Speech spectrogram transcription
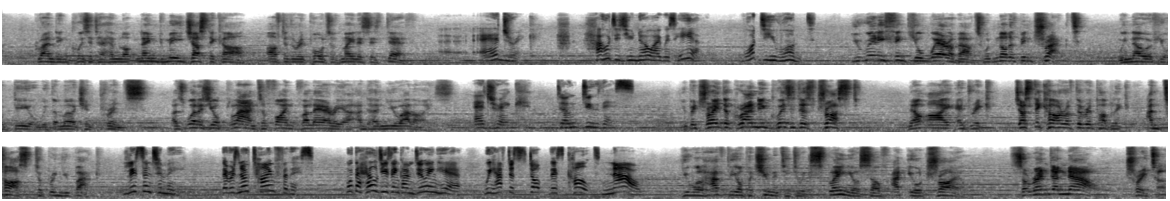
Grand Inquisitor Hemlock named me Justicar after the report of Malus's death. Uh, Edric? How did you know I was here? What do you want? You really think your whereabouts would not have been tracked? We know of your deal with the Merchant Prince, as well as your plan to find Valeria and her new allies. Edric, don't do this. You betrayed the Grand Inquisitor's trust. Now I, Edric, Justicar of the Republic, am tasked to bring you back. Listen to me. There is no time for this. What the hell do you think I'm doing here? We have to stop this cult, now! You will have the opportunity to explain yourself at your trial. Surrender now, traitor.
